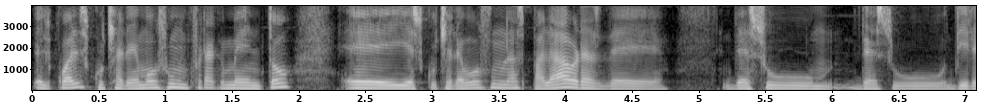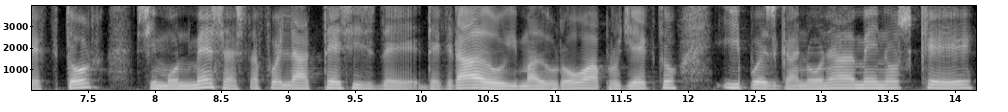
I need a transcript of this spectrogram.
el cual escucharemos un fragmento eh, y escucharemos unas palabras de, de su, de su director, Simón Mesa. Esta fue la tesis de, grado y maduró a proyecto y pues ganó nada menos que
